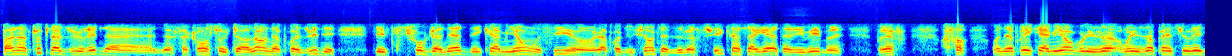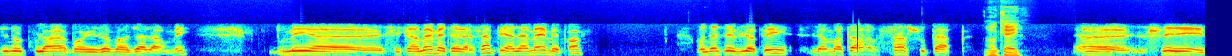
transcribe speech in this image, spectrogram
Pendant toute la durée de, la- de ce constructeur-là, on a produit des, des petites fourgonnettes, des camions aussi. On- la production était diversifiée. Quand la guerre est arrivée, ben, bref, on a pris les camions, on les a, on les a peinturés d'une autre couleur, puis on les a vendus à l'armée. Mais euh, c'est quand même intéressant. Puis à la même époque, on a développé le moteur sans soupape. OK. Euh, c'est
